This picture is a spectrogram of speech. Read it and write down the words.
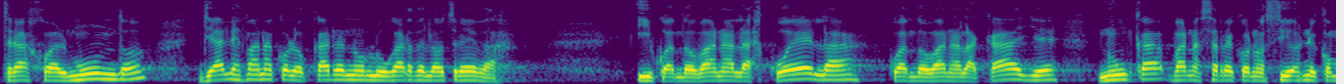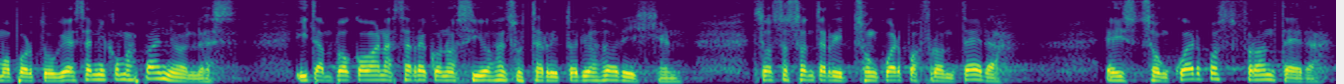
trajo al mundo ya les van a colocar en un lugar de la otra edad. Y cuando van a la escuela, cuando van a la calle, nunca van a ser reconocidos ni como portugueses ni como españoles y tampoco van a ser reconocidos en sus territorios de origen. Entonces son, cuerpos frontera, son cuerpos frontera.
